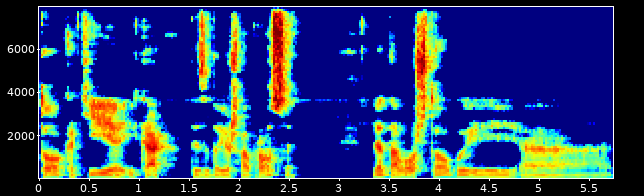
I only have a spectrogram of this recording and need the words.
то, какие и как ты задаешь вопросы, для того, чтобы а,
